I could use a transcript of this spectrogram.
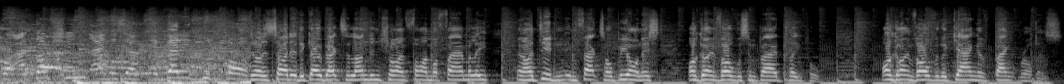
for adoption and it's a, a very good cause. I decided to go back to London, try and find my family, and I didn't. In fact, I'll be honest, I got involved with some bad people. I got involved with a gang of bank robbers,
